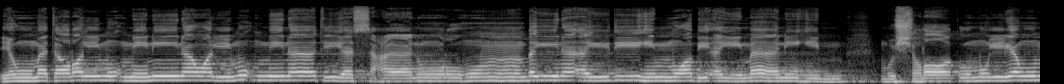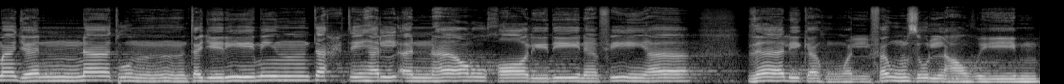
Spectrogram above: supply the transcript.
يوم ترى المؤمنين والمؤمنات يسعى نورهم بين أيديهم وبأيمانهم. بشراكم اليوم جنات تجري من تحتها الأنهار خالدين فيها. ذلك هو الفوز العظيم.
